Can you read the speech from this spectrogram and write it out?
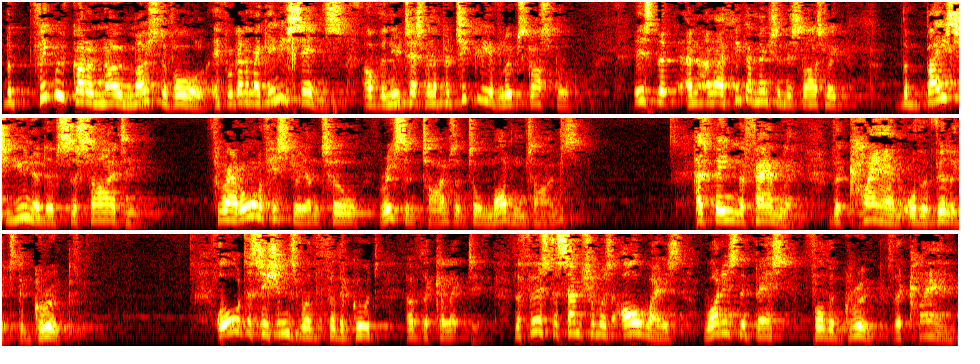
The thing we've got to know most of all, if we're going to make any sense of the New Testament, and particularly of Luke's Gospel, is that, and, and I think I mentioned this last week, the base unit of society throughout all of history until recent times, until modern times, has been the family the clan or the village, the group. All decisions were for the good of the collective. The first assumption was always what is the best for the group, the clan?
